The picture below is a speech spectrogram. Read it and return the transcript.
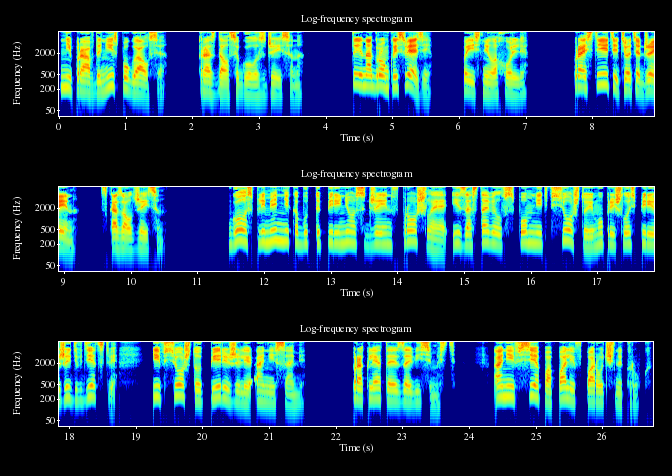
«Неправда, не испугался», — раздался голос Джейсона. «Ты на громкой связи», — пояснила Холли. «Простите, тетя Джейн, — сказал Джейсон. Голос племенника будто перенес Джейн в прошлое и заставил вспомнить все, что ему пришлось пережить в детстве, и все, что пережили они сами. Проклятая зависимость. Они все попали в порочный круг.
